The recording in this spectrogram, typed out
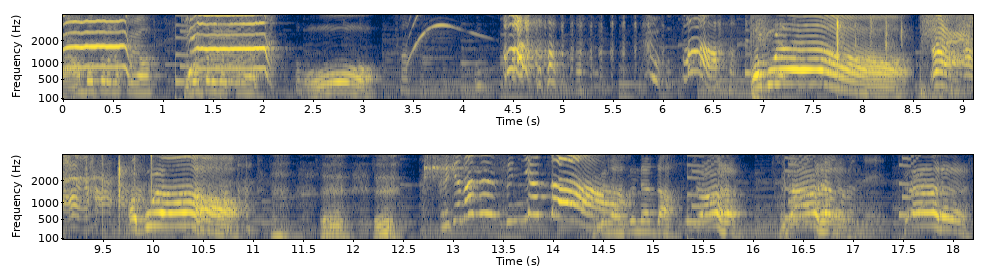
한 번 떨어졌고요. 두 번 떨어졌고요. 오! 좋았어. 오빠. 어 뭐야! 아, 아 뭐야! 되게 나는 승리한다. 이거 나 승리한다. 그러네.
